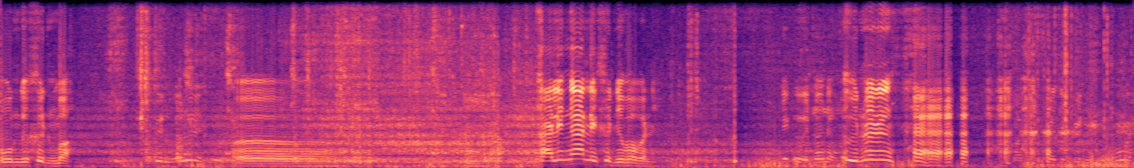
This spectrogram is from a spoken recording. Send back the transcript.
ปูนก็ขึ้นบ่ขึ้นมาเลยเอออ่า ขายแรงงานได้ขึ้นอยู่บ่บัดนี้อย่างอื่นนั่นหนึ่งอื่นนิดนึงก่อนจะขึ้นโอ้ย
